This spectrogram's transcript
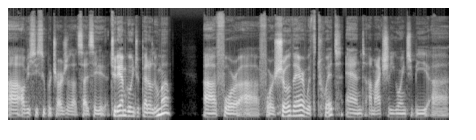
uh, obviously superchargers outside the city. Today I'm going to Petaluma uh, for uh, for a show there with TWiT, and I'm actually going to be uh,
